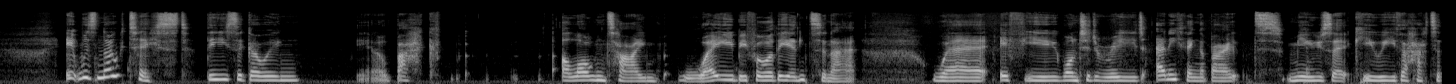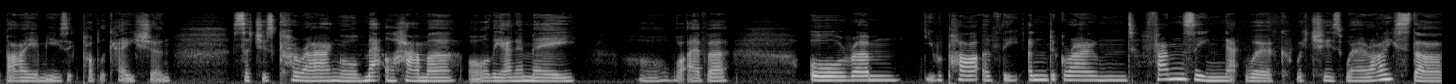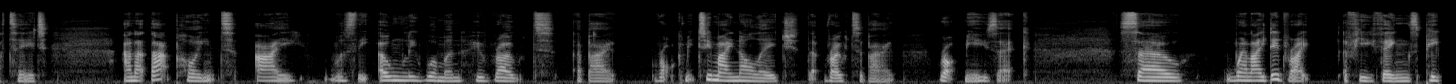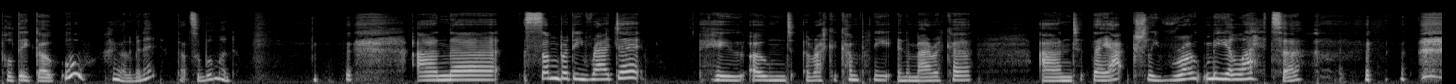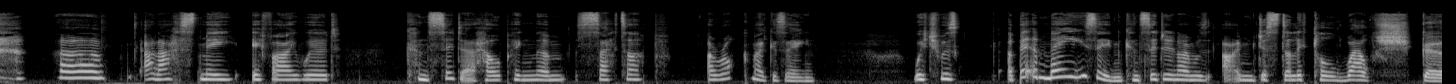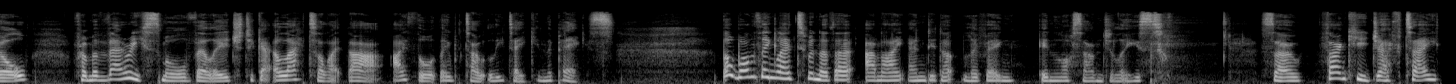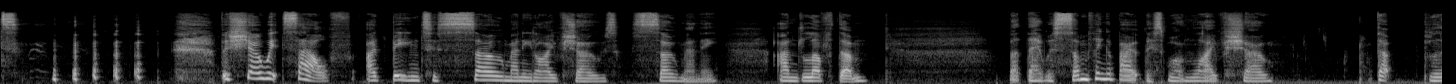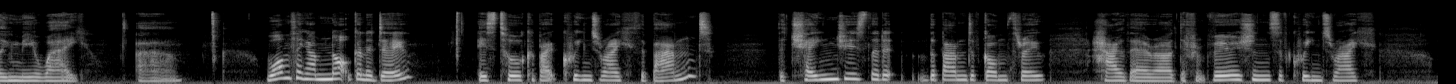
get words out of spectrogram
it was noticed. These are going, you know, back a long time, way before the internet, where if you wanted to read anything about music, you either had to buy a music publication such as Kerrang or Metal Hammer or the NME or whatever, or um, you were part of the underground fanzine network, which is where I started. And at that point, I was the only woman who wrote about rock, me to my knowledge, that wrote about rock music. So when I did write a few things, people did go, "Oh, hang on a minute, that's a woman." and uh, somebody read it who owned a record company in America, and they actually wrote me a letter uh, and asked me if I would consider helping them set up a rock magazine, which was a bit amazing considering I was I'm just a little Welsh girl from a very small village to get a letter like that, I thought they were totally taking the piss. But one thing led to another, and I ended up living in Los Angeles. so, thank you, Geoff Tate. the show itself, I'd been to so many live shows, so many, and loved them. But there was something about this one live show that blew me away. Um, one thing I'm not going to do is talk about Queensryche the band, the changes that it, the band have gone through, how there are different versions of Queensryche.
